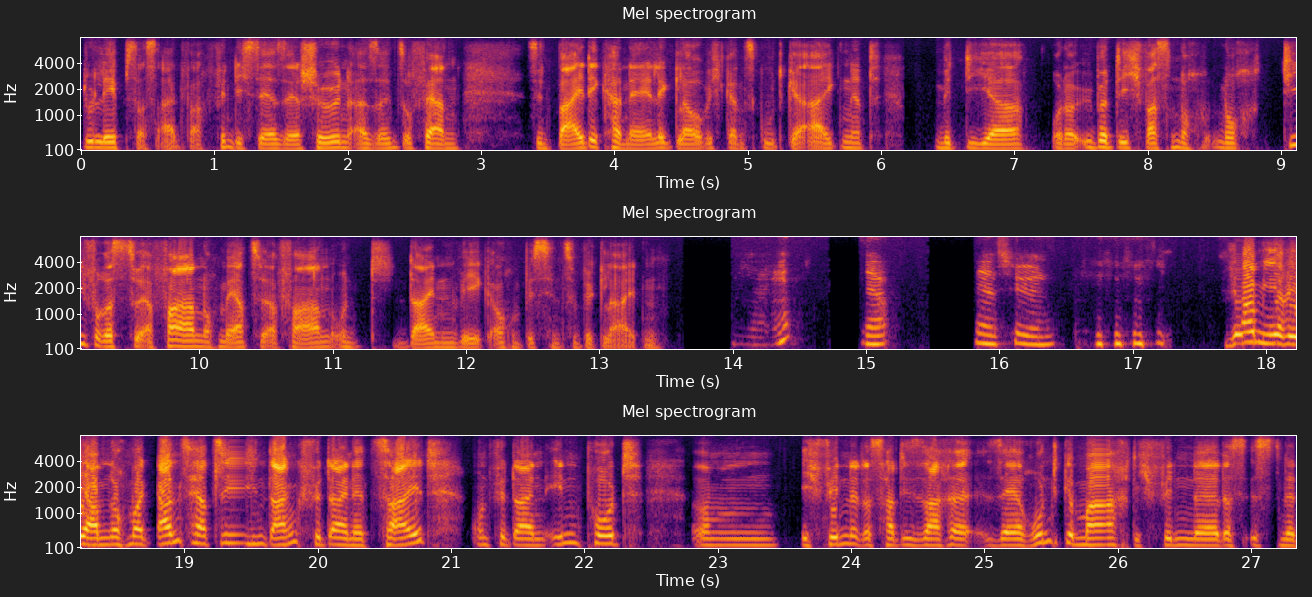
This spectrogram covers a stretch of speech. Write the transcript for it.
du lebst das einfach. Finde ich sehr, sehr schön. Also insofern sind beide Kanäle, glaube ich, ganz gut geeignet, mit dir oder über dich was noch, noch Tieferes zu erfahren, noch mehr zu erfahren und deinen Weg auch ein bisschen zu begleiten. Ja, ja, schön. ja, Miriam, nochmal ganz herzlichen Dank für deine Zeit und für deinen Input. Ähm, ich finde, das hat die Sache sehr rund gemacht. Ich finde, das ist eine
